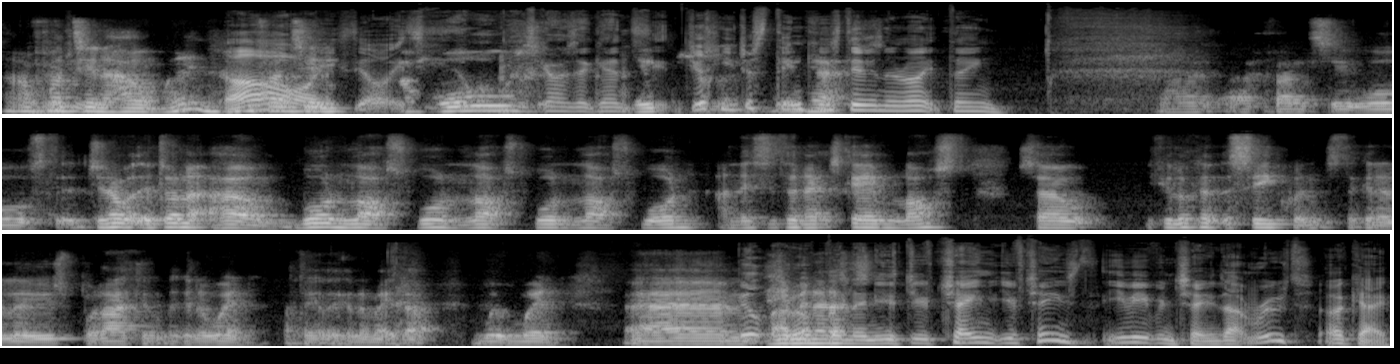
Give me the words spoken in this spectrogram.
I'm fancying a home win. Oh, he, oh, he always goes against it. Just, you just think yes. he's doing the right thing. I, I, fancy Wolves. Do you know what they've done at home? One lost, one lost, one lost, one, and this is the next game lost. So if you're looking at the sequence, they're going to lose, but I think they're going to win. I think they're going to make that win-win. Um, built that up, and you've changed. You've changed. You've even changed that route. Okay,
